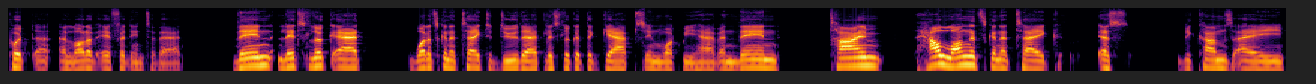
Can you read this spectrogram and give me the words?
put a, a lot of effort into that. Then let's look at what it's going to take to do that. Let's look at the gaps in what we have, and then time, how long it's going to take, as becomes a,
